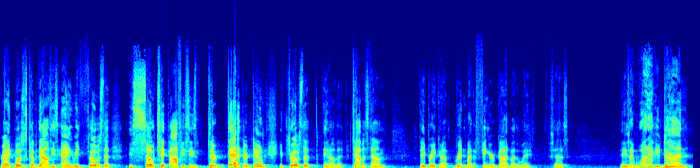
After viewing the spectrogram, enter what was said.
right? Moses comes down, he's angry, he throws the, he's so ticked off, he sees they're dead, they're doomed. He throws the, you know, the tablets down, they break up, written by the finger of God, by the way, says. And he's like, What have you done?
